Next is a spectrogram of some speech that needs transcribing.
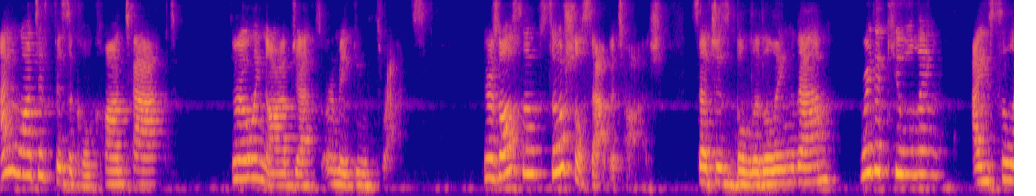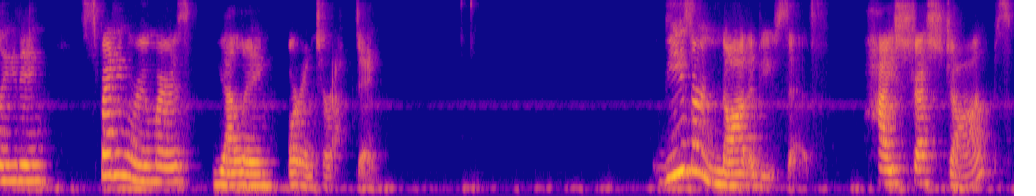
unwanted physical contact, throwing objects, or making threats. There's also social sabotage, such as belittling them, ridiculing, isolating, spreading rumors, yelling, or interrupting. These are not abusive. High stress jobs,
